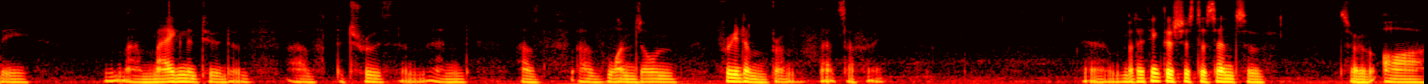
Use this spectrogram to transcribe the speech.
the uh, magnitude of, of the truth and, and of, of one's own freedom from that suffering. Um, but I think there's just a sense of sort of awe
